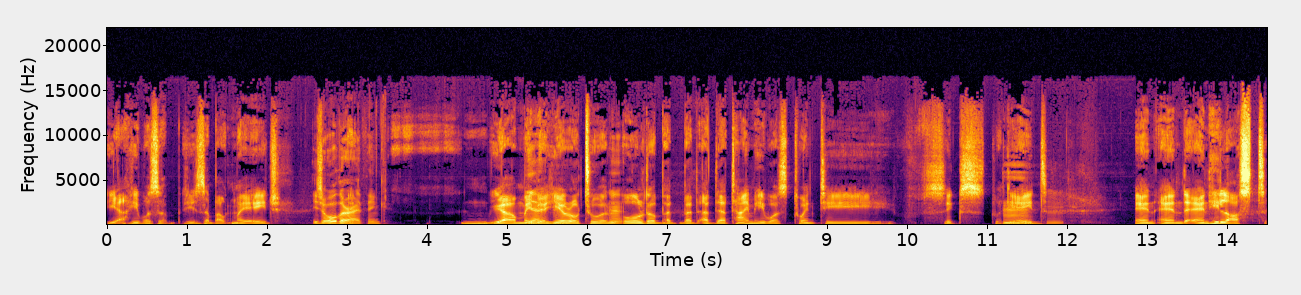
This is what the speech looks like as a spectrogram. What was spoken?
Yeah, he was a, he's about my age. He's older, I think. yeah, maybe Yeah. a year or two Yeah. older, but but at that time he was 26, 28, Mm. and and and he lost.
